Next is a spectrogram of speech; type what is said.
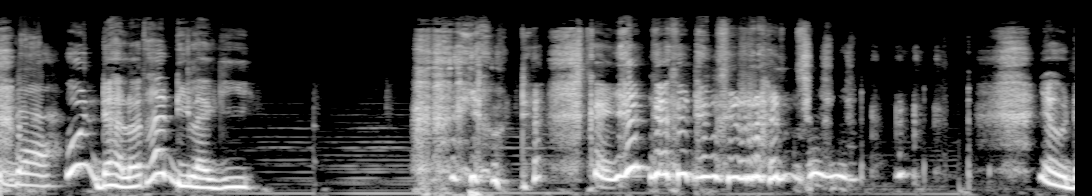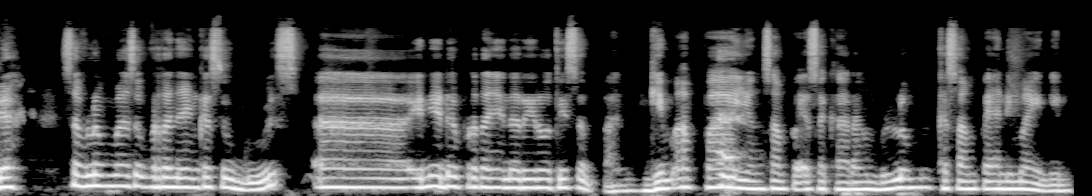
udah Udah loh tadi lagi. ya udah, kayaknya nggak kedengeran. ya udah, sebelum masuk pertanyaan ke Sugus, eh, ini ada pertanyaan dari Roti Sepan. Game apa Hmm. yang sampai sekarang belum kesampaian dimainin?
